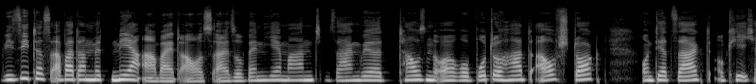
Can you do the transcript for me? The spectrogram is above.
Wie sieht das aber dann mit Mehrarbeit aus? Also wenn jemand, sagen wir, 1000 Euro brutto hat, aufstockt und jetzt sagt, okay, ich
